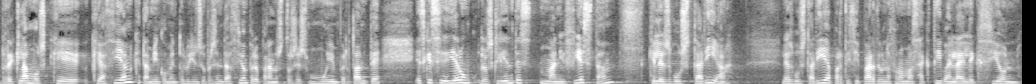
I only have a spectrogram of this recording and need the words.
reclamos que, hacían, que también comentó Luis en su presentación, pero para nosotros es muy importante, es que se los clientes manifiestan que les gustaría, les gustaría participar de una forma más activa en la elección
